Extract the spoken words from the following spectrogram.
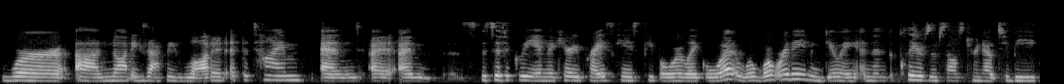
were uh, not exactly lauded at the time, and I, I'm specifically in the Carey Price case, people were like, "What? What were they even doing?" And then the players themselves turned out to be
